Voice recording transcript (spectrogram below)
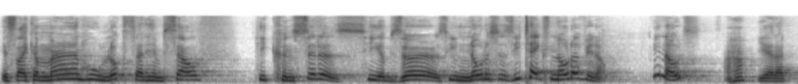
It's like a man who looks at himself, he considers, he observes, he notices, he takes note of, you know. He notes. Uh huh. Yeah, that.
